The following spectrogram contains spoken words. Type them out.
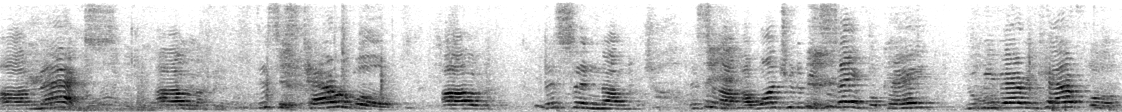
Uh, Max, um, this is terrible. Um, listen, um, listen, I, I want you to be safe, okay? You'll be very careful.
